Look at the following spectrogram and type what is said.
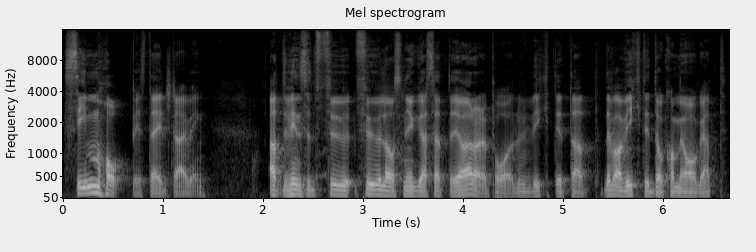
simhopp i stage diving. Att det finns ett fu, fula och snygga sätt att göra det på. Det, viktigt att, det var viktigt att komma ihåg att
